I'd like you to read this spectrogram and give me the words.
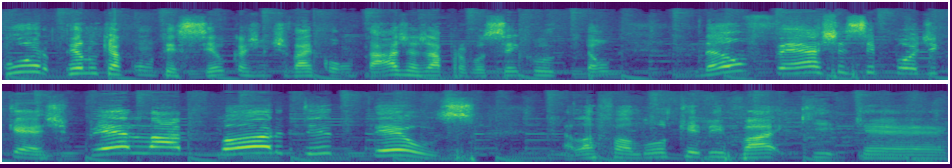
por, pelo que aconteceu, que a gente vai contar já já pra você. Então, não feche esse podcast, pelo amor de Deus. Ela falou que ele vai. Que, que é.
